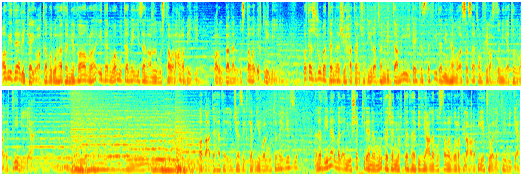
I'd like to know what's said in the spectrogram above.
وبذلك يعتبر هذا النظام رائدا ومتميزا على المستوى العربي وربما المستوى الإقليمي وتجربة ناجحة جديرة بالتعميم كي تستفيد منها مؤسسات فلسطينية وإقليمية. وبعد هذا الإنجاز الكبير والمتميز الذي نأمل أن يشكل نموذجا يحتذى به على مستوى الغرف العربية والإقليمية.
